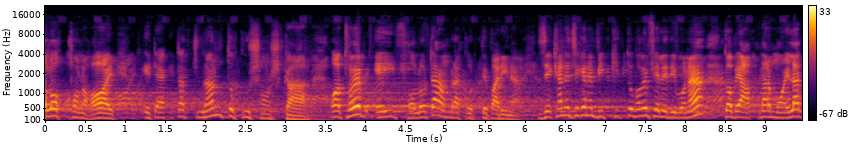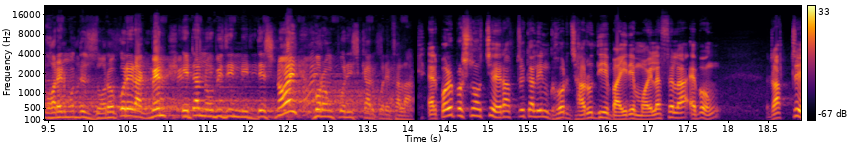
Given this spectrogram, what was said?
অলক্ষণ হয়। এটা একটা চূড়ান্ত কুসংস্কার। অতএব এই ফলটা আমরা করতে পারি না। যেখানে যেখানে বিক্ষিপ্তভাবে ফেলে দিব না, তবে আপনার ময়লা ঘরের মধ্যে জড়ো করে রাখবেন, এটা নবীজির নির্দেশ নয়, বরং পরিষ্কার করে ফেলা। এরপরের প্রশ্ন হচ্ছে, রাত্রিকালীন ঘর ঝাড়ু দিয়ে বাইরে ময়লা ফেলা এবং রাত্রে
